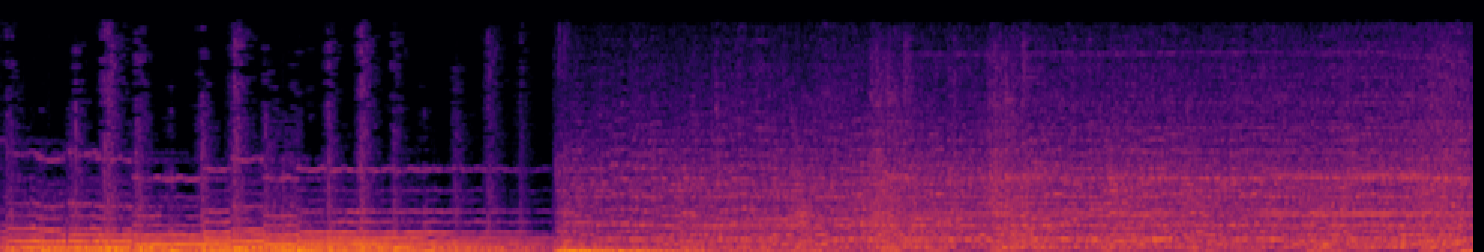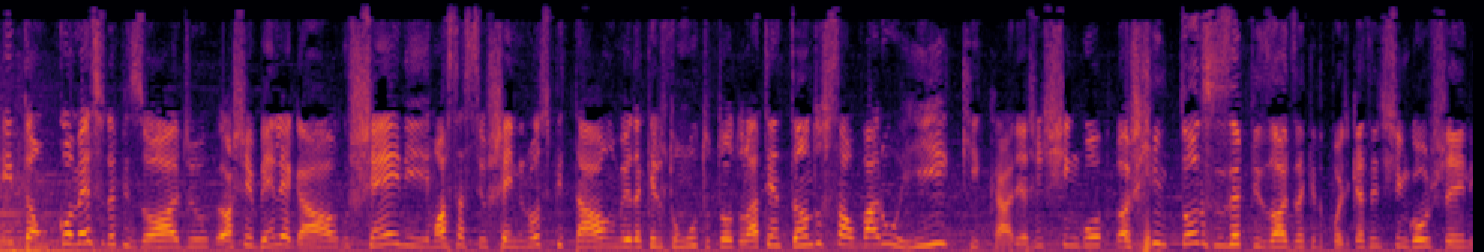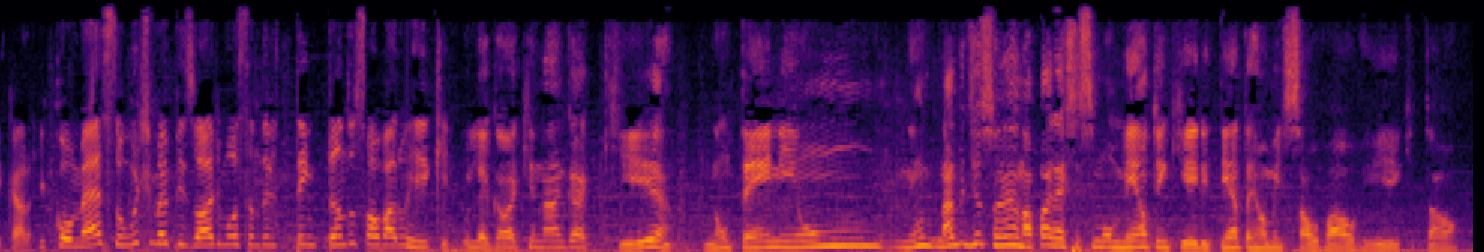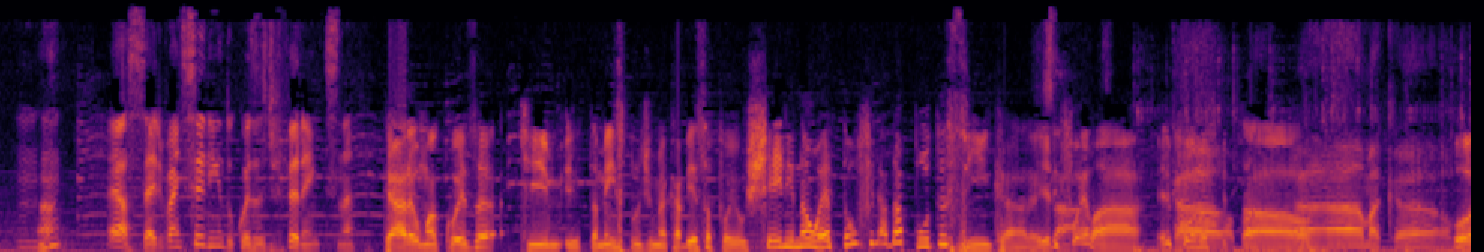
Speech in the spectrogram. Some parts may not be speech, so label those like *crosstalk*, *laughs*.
Então, começo do episódio, eu achei bem legal. O Shane, mostra-se o Shane no hospital, no meio daquele tumulto todo lá, tentando salvar o Rick, cara. E a gente xingou, eu acho que em todos os episódios aqui do podcast a gente xingou o Shane, cara. E começa o último episódio mostrando ele tentando salvar o Rick. O legal é que na HQ não tem nenhum, nenhum. Nada disso, né? Não aparece esse momento em que ele tenta realmente salvar o Rick e tal. Uhum. É, a série vai inserindo coisas diferentes, né? Cara, uma coisa que também explodiu minha cabeça foi: o Shane não é tão filha da puta assim, cara. Ele Exato. foi lá, ele foi no Calma, hospital. calma, calma. Pô,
